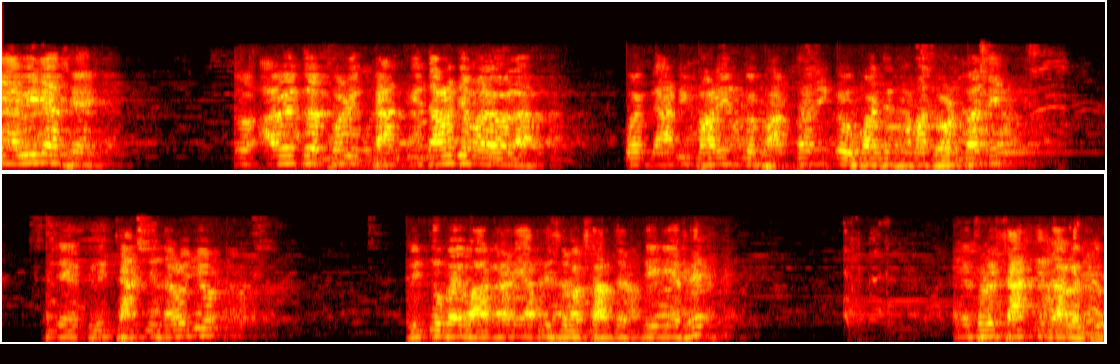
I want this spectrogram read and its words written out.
વાઘાણી આવી રહ્યા છે. તો આવે તો થોડીક શાંતિ જાણજો મારા વાલા કોઈ ગાડી ફાડીને કોઈ ભાગતા નહીં, કોઈ ઊભા છે દોડતા નહીં. એટલે થોડીક શાંતિ જાણજો રીતુભાઈ વાઘાણી આપણી સમક્ષ હાજર થઈ ગયા છે. અને થોડીક શાંતિ જાળવજો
